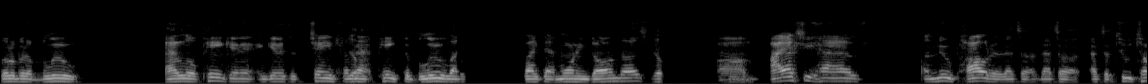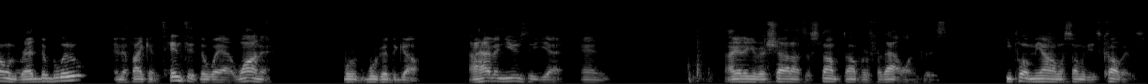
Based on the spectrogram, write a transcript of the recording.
A little bit of blue, add a little pink in it, and get it to change from Yep. that pink to blue, like like that morning dawn does. Yep. Um, I actually have a new powder that's a that's a that's a two tone red to blue, and if I can tint it the way I want it, we're we're good to go. I haven't used it yet, and I got to give a shout out to Stump Dumper for that one because he put me on with some of these colors.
